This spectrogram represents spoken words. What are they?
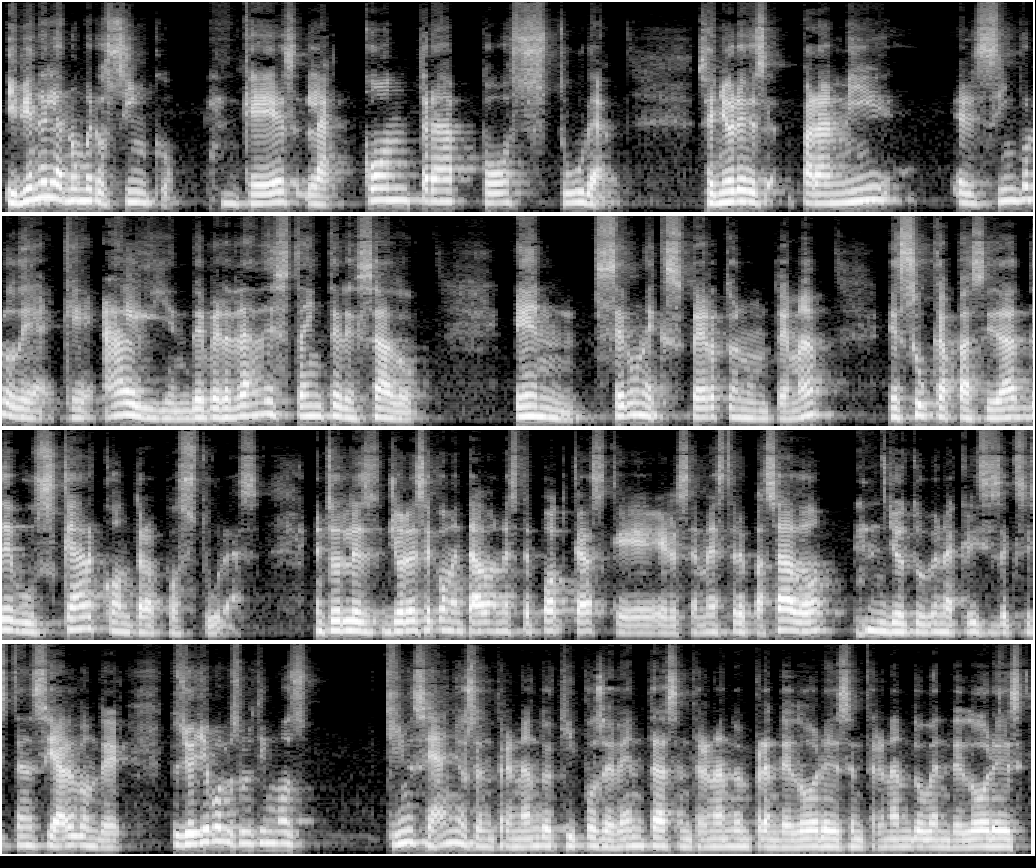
Y viene la número cinco, que es la contrapostura. Señores, para mí, el símbolo de que alguien de verdad está interesado en ser un experto en un tema es su capacidad de buscar contraposturas. Entonces, yo les he comentado en este podcast que el semestre pasado yo tuve una crisis existencial donde pues, yo llevo los últimos 15 años entrenando equipos de ventas, entrenando emprendedores, entrenando vendedores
